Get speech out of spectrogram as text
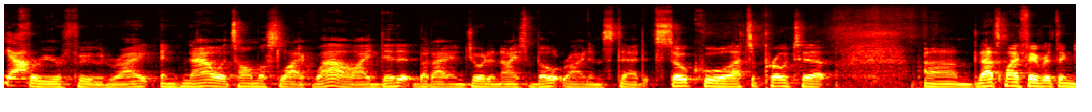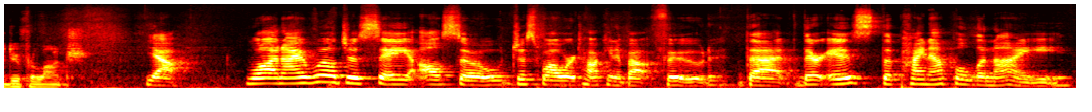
Yeah. for your food, right? And now it's almost like, wow, I did it, but I enjoyed a nice boat ride instead. It's so cool. That's a pro tip. Um, that's my favorite thing to do for lunch. Yeah. Well, and I will just say also, just while we're talking about food, that there is the pineapple lanai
